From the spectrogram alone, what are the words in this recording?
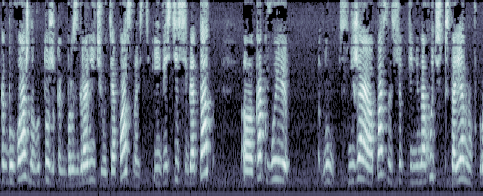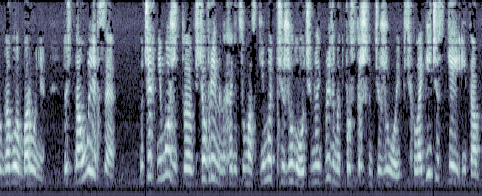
как бы важно вот тоже как бы разграничивать опасность и вести себя так, а, как вы, ну, снижая опасность, все-таки не находитесь постоянно в круговой обороне. То есть на улице ну, человек не может э, все время находиться в маске, ему это тяжело. Очень многим людям это просто страшно тяжело и психологически, и там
